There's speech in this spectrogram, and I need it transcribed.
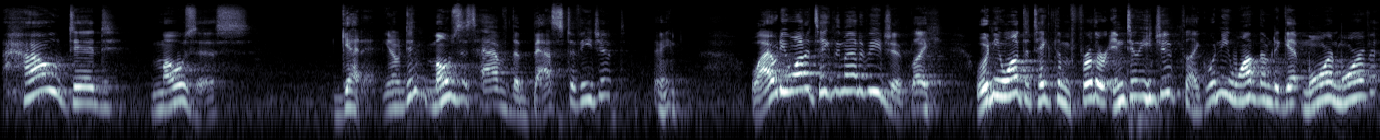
How did Moses get it? You know, didn't Moses have the best of Egypt? I mean, why would he want to take them out of Egypt? Like, wouldn't he want to take them further into Egypt? Like, wouldn't he want them to get more and more of it?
